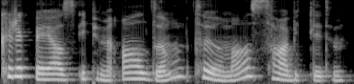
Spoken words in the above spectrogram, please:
Kırık beyaz ipimi aldım, tığıma sabitledim.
